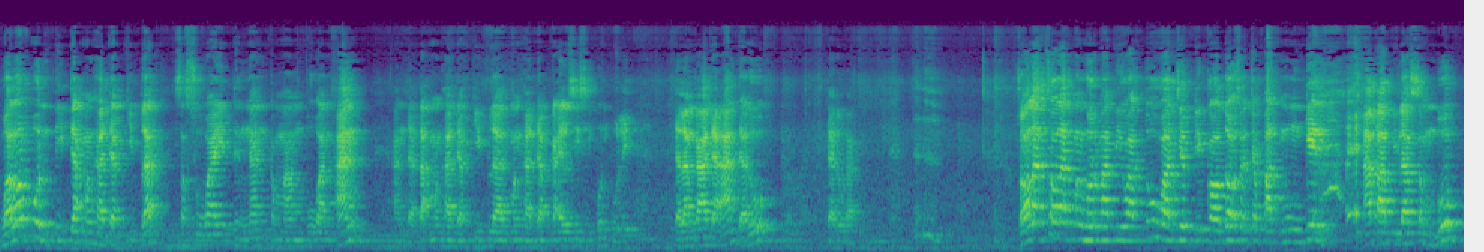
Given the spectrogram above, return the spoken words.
Walaupun tidak menghadap kiblat sesuai dengan kemampuan anda anda tak menghadap kiblat, menghadap ke LCC pun boleh. Dalam keadaan daru, darurat. Sholat-sholat menghormati waktu wajib dikodok secepat mungkin apabila sembuh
